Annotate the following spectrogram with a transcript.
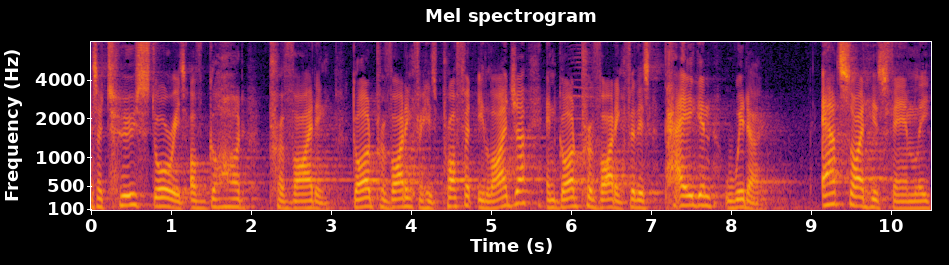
And so, two stories of God providing. God providing for his prophet Elijah, and God providing for this pagan widow outside his family,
